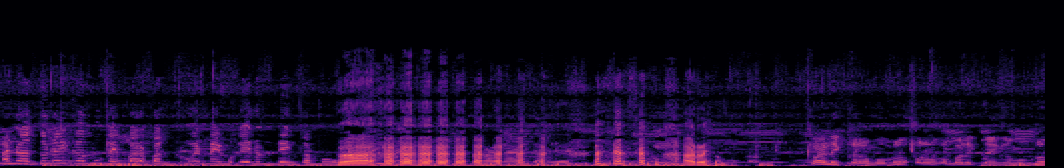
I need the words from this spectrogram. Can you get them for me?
Ano, tunay ka mo kay para pag kuwan may magainom din ka mo. Are. Balik na ka mo bro, para makabalik na yung mo bro.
